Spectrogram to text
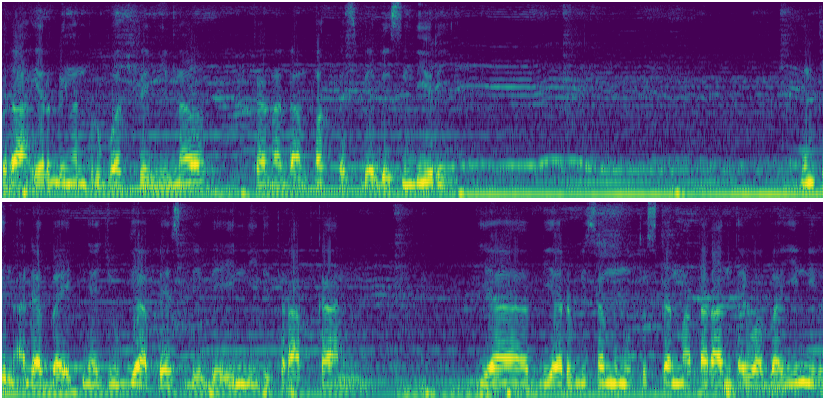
berakhir dengan berbuat kriminal karena dampak PSBB sendiri. Mungkin ada baiknya juga PSBB ini diterapkan. Ya, biar bisa memutuskan mata rantai wabah ini.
